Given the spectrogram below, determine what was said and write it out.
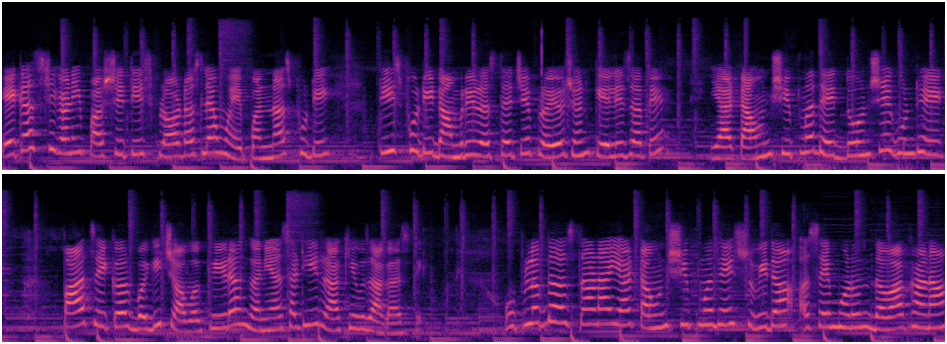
एकाच ठिकाणी पाचशे तीस प्लॉट असल्यामुळे पन्नास फुटी तीस फुटी डांबरी रस्त्याचे प्रयोजन केले जाते. या टाउनशिपमध्ये दोनशे गुंठे एक पाच एकर बगीचा व क्रीडांगण यासाठी राखीव जागा असते. उपलब्ध असताना या टाउनशिपमध्ये सुविधा असे म्हणून दवाखाना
